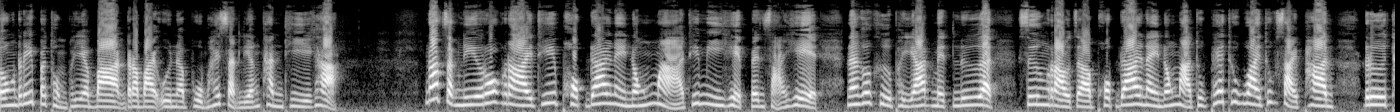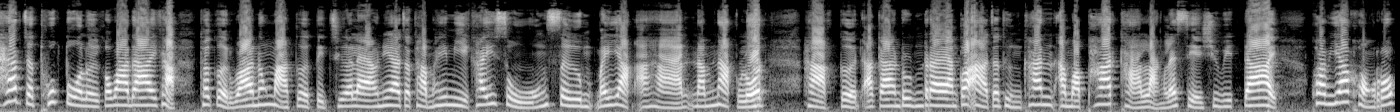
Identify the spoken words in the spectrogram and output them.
ต้องรีบปฐมพยาบาล ระบายอุณหภูมิให้สัตว์เลี้ยงทันทีค่ะ นอกจากนี้โรคร้ายที่พบได้ในน้องหมาที่มีเห็บเป็นสาเหตุ นั่นก็คือพยาธิเม็ดเลือด ซึ่งเราจะพบได้ในน้องหมาทุกเพศทุกวัยทุกสายพันธุ์ หรือแทบจะทุกตัวเลยก็ว่าได้ค่ะ ถ้าเกิดว่าน้องหมาเกิดติดเชื้อแล้วเนี่ยจะทำให้มีไข้สูง ซึม ไม่อยากอาหาร น้ำหนักลด หากเกิดอาการรุนแรงก็อาจจะถึงขั้นอัมพาตขาหลังและเสียชีวิตได้ ความยากของโรค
